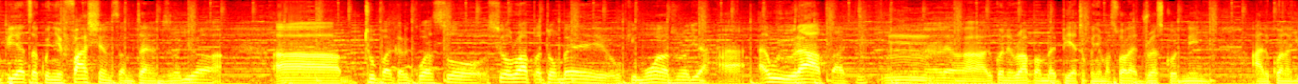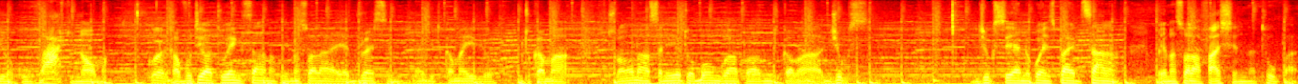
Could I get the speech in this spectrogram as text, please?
pia hata kwenye fashion sometimes. Unajua uh, Tupac alikuwa so sio rapa tu ambaye ukimwona tu unajua ah, huyu rapa tu. Unaelewa? alikuwa ni rapa ambaye pia hata kwenye masuala ya dress code nini alikuwa anajua kuvaa kinoma. Kavutia watu wengi sana kwenye masuala ya dressing na vitu kama hivyo. Mtu kama tunaona wasanii wetu wa bongo hapa mtu kama Jux Jux yeye amekuwa inspired sana kwenye masuala ya fashion na Tupac.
